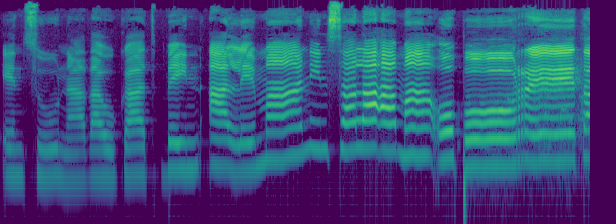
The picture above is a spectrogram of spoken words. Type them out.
Entzuna daukat behin alemanin zala ama oporretan.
